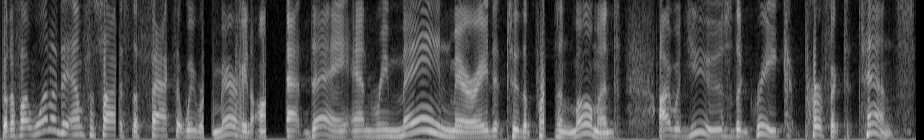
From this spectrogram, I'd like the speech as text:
But if I wanted to emphasize the fact that we were married on that day and remain married to the present moment, I would use the Greek perfect tense.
